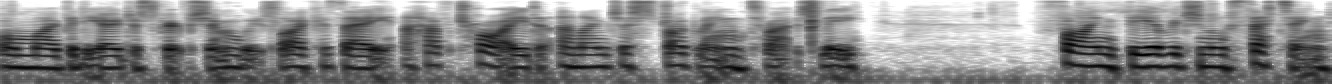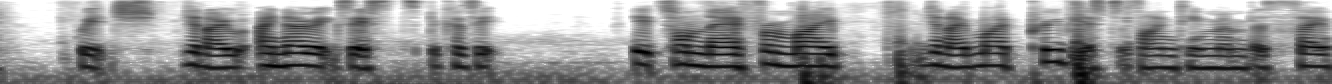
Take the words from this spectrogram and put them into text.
on my video description, which like I say, I have tried and I'm just struggling to actually find the original setting, which, you know, I know exists because it it's on there from my, you know, my previous design team members. So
